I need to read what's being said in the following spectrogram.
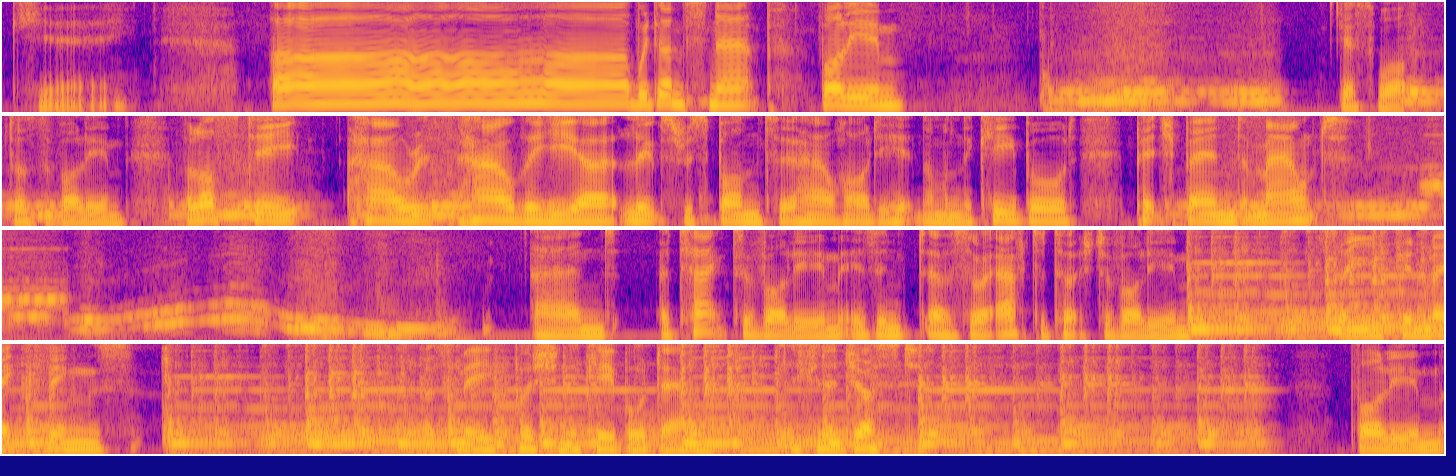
Okay. Ah, uh, we're done snap. Volume. Guess what? Does the volume. Velocity, how, how the uh, loops respond to how hard you hit them on the keyboard. Pitch bend, amount. And attack to volume is in, oh, sorry, aftertouch to volume. So you can make things, that's me pushing the keyboard down. You can adjust volume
